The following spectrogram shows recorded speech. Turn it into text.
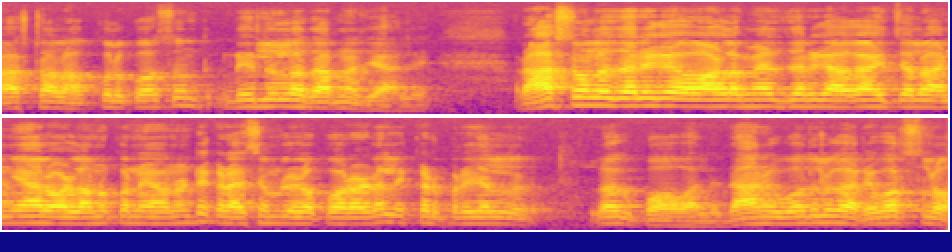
రాష్ట్రాల హక్కుల కోసం ఢిల్లీలో ధర్నా చేయాలి. రాష్ట్రంలో జరిగే వాళ్ళ మీద జరిగే అగాయిత్యాలు అన్యాయాలు వాళ్ళు అనుకునేవనంటే ఇక్కడ అసెంబ్లీలో పోరాడాలి ఇక్కడ ప్రజల్లోకి పోవాలి. దానికి బదులుగా రివర్స్లో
